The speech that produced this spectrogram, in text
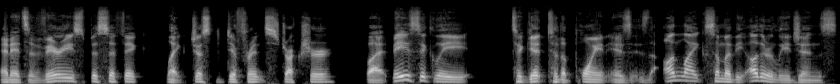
And it's a very specific, like just different structure. But basically, to get to the point, is, is that unlike some of the other legions,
